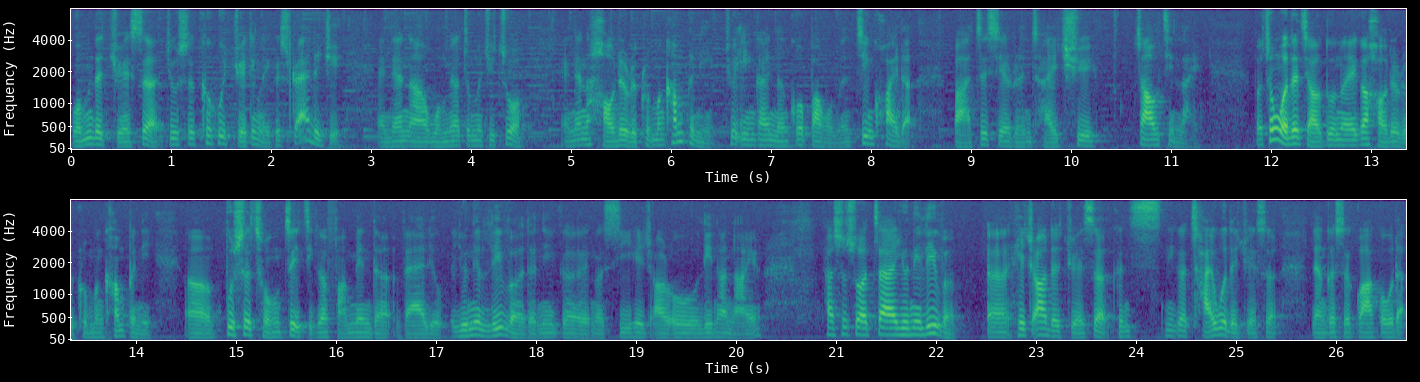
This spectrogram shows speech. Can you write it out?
我们的角色就是客户决定了一个 strategy，and then 呢，我们要这么去做，and then 好的 recruitment company 就应该能够帮我们尽快的把这些人才去。招进来，从我的角度呢，一个好的 recruitment company，呃，不是从这几个方面的 value。Unilever 的那个那个 CHRO Lina Nair，他是说在 Unilever，呃，HR 的角色跟那个财务的角色两个是挂钩的。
